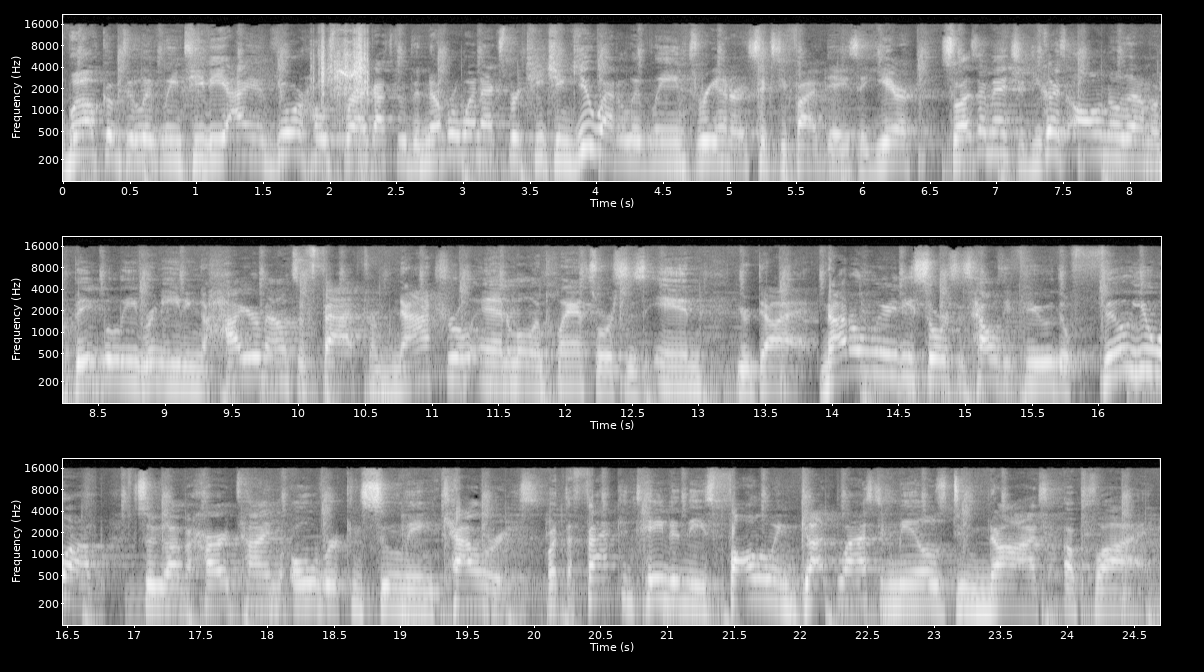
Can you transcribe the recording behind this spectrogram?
Welcome to Live Lean TV. I am your host, Brad Gouthro, the number one expert teaching you how to live lean 365 days a year. So, as I mentioned, you guys all know that I'm a big believer in eating higher amounts of fat from natural animal and plant sources in your diet. Not only are these sources healthy for you, they'll fill you up so you'll have a hard time over consuming calories. But the fat contained in these following gut blasting meals do not apply.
